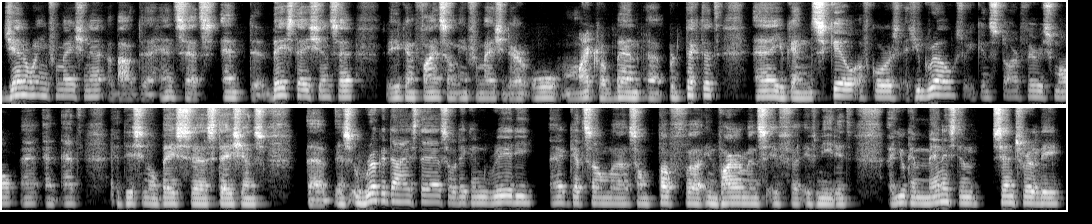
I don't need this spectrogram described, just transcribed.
general information uh, about the handsets and the base stations. So you can find some information there, all microband protected. You can scale, of course, as you grow. So you can start very small and add additional base stations. Uh, it's ruggedized there so they can really Eh, get some uh, some tough uh, environments if if needed. You can manage them centrally.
